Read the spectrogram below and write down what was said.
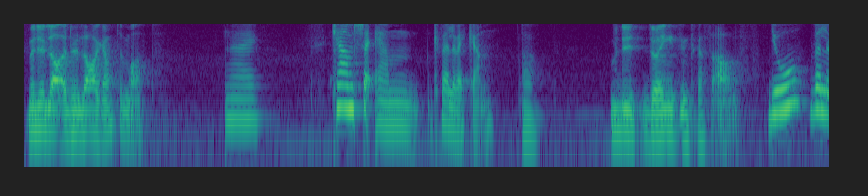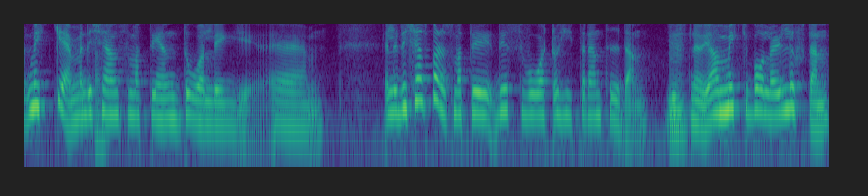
Men du, du lagar inte mat? Nej. Kanske en kväll i veckan. Ja. Men du, du har inget intresse alls? Jo, väldigt mycket. Men det känns som att det är en dålig... Eh, eller det känns bara som att det, det är svårt att hitta den tiden just nu. Jag har mycket bollar i luften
